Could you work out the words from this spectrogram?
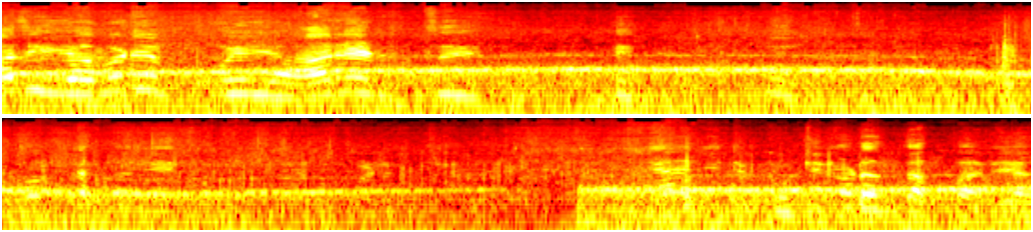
അത് എവിടെ പോയി? ആരെടുത്ത്? ഞാൻ എന്റെ കുട്ടിനോട് എന്താ പറയാ?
